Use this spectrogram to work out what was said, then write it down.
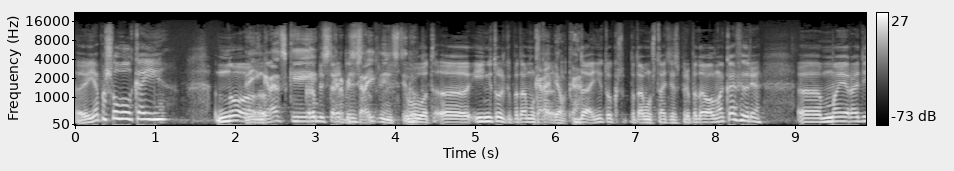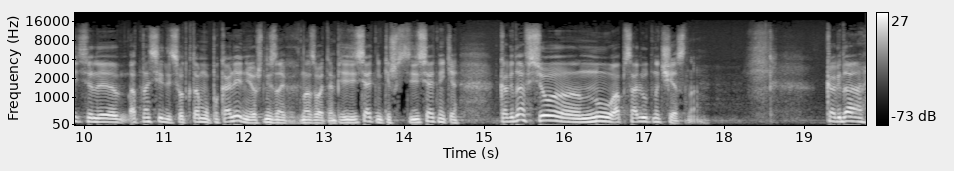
Э, я пошел в ЛКИ. Но Ленинградский кораблестроительный, кораблестроительный институт. Вот. Э, и не только потому, Корабелка. что... Да, не только потому, что отец преподавал на кафедре. Мои родители относились вот к тому поколению, я уж не знаю, как назвать, там, пятидесятники, шестидесятники, когда все, ну, абсолютно честно когда,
